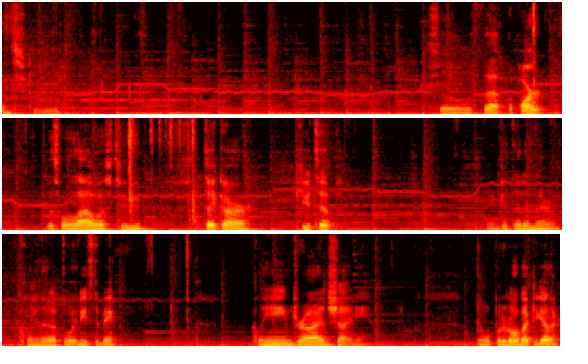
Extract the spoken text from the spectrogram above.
Unscrewed. So with that apart, this will allow us to take our Q-tip and get that in there and clean that up the way it needs to be. Clean, dry, and shiny. And we'll put it all back together.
